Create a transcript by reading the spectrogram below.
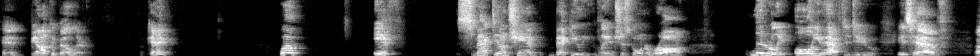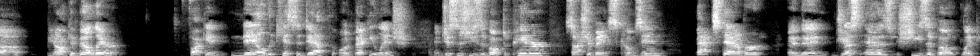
and Bianca Belair. Okay? Well, if SmackDown champ Becky Lynch is going to Raw, literally all you have to do is have uh, Bianca Belair fucking nail the kiss of death on Becky Lynch, and just as she's about to pin her, Sasha Banks comes in, backstab her, and then just as she's about like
